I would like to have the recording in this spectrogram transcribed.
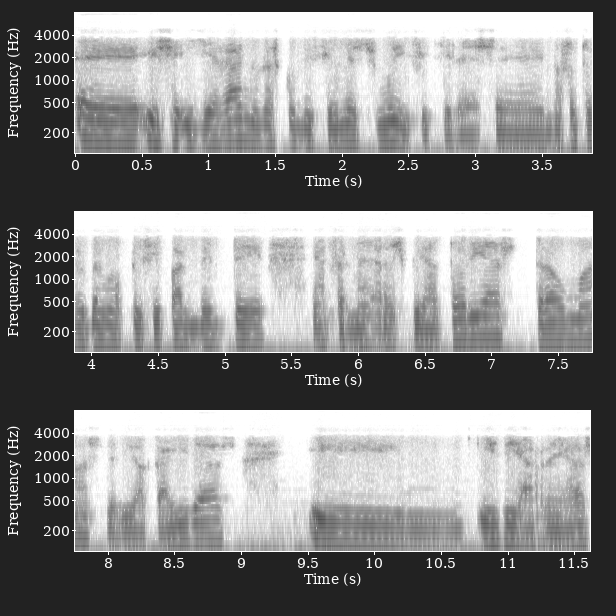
eh, y, se, llegan en unas condiciones muy difíciles. Eh, nosotros vemos principalmente enfermedades respiratorias, traumas debido a caídas y, diarreas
